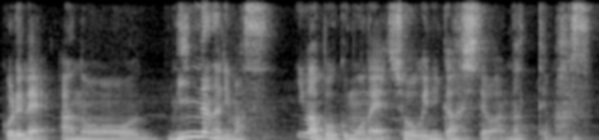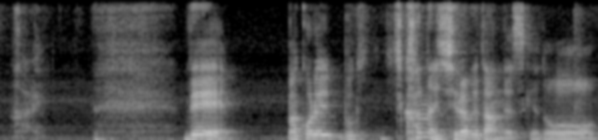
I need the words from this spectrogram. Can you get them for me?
これね、あのー、みんななります。今僕もね、将棋に関してはなってます。はい。で、まあこれ僕かなり調べたんですけど、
